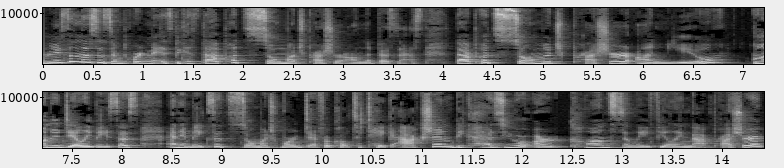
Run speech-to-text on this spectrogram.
reason this is important is because that puts so much pressure on the business. That puts so much pressure on you on a daily basis and it makes it so much more difficult to take action because you are constantly feeling that pressure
